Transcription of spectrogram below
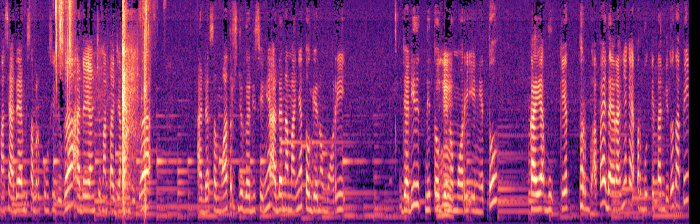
masih ada yang bisa berfungsi juga, ada yang cuma tajangan juga. Ada semua terus juga di sini ada namanya Togenomori. Jadi di Togenomori ini tuh kayak bukit per, apa ya daerahnya kayak perbukitan gitu tapi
